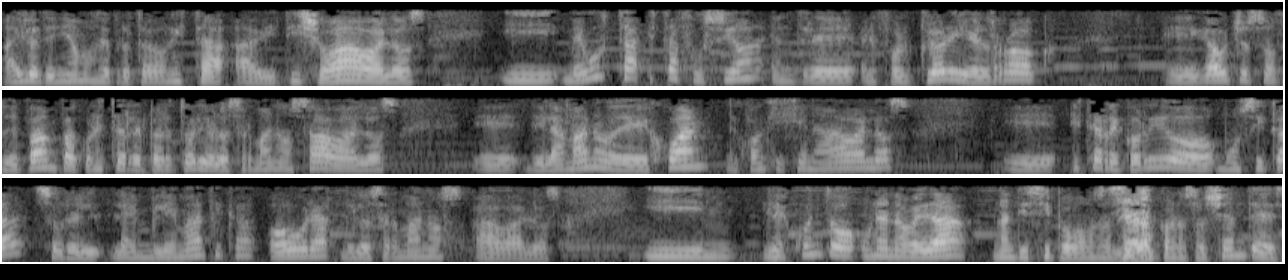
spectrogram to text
Ahí lo teníamos de protagonista a Vitillo Ábalos. Y me gusta esta fusión entre el folclore y el rock. eh, Gauchos of the Pampa con este repertorio de los hermanos Ábalos, eh, de la mano de Juan, de Juan Quijena Ábalos, eh, este recorrido musical sobre el- la emblemática obra de los hermanos Ábalos. Y, mm, les cuento una novedad, un anticipo vamos a hacer Diga. con los oyentes.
